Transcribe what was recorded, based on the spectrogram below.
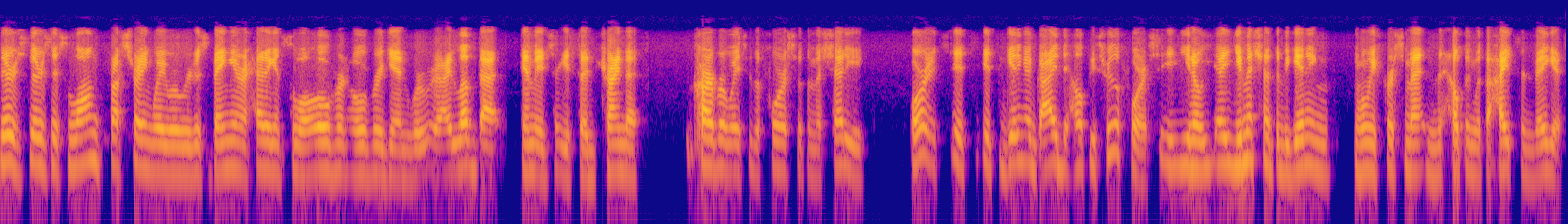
there's there's this long frustrating way where we're just banging our head against the wall over and over again. We're I love that image that you said, trying to carve our way through the forest with a machete, or it's it's it's getting a guide to help you through the forest. You, you know, you mentioned at the beginning when we first met and helping with the heights in Vegas.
